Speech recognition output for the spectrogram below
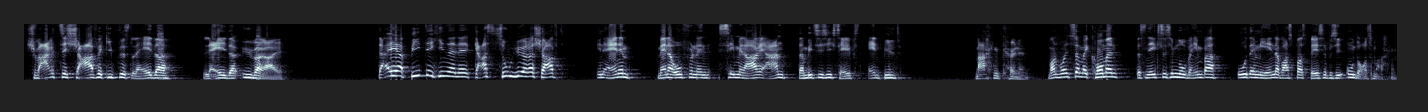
schwarze Schafe gibt es leider, leider überall. Daher biete ich Ihnen eine Gastzuhörerschaft in einem meiner offenen Seminare an, damit Sie sich selbst ein Bild machen können. Wann wollen Sie einmal kommen? Das nächste im November oder im Jänner. Was passt besser für Sie und ausmachen?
